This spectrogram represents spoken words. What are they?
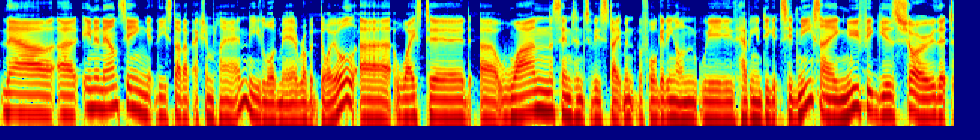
now, uh, in announcing the Startup Action Plan, the Lord Mayor Robert Doyle uh, wasted uh, one sentence of his statement before getting on with having a dig at Sydney, saying new figures show that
